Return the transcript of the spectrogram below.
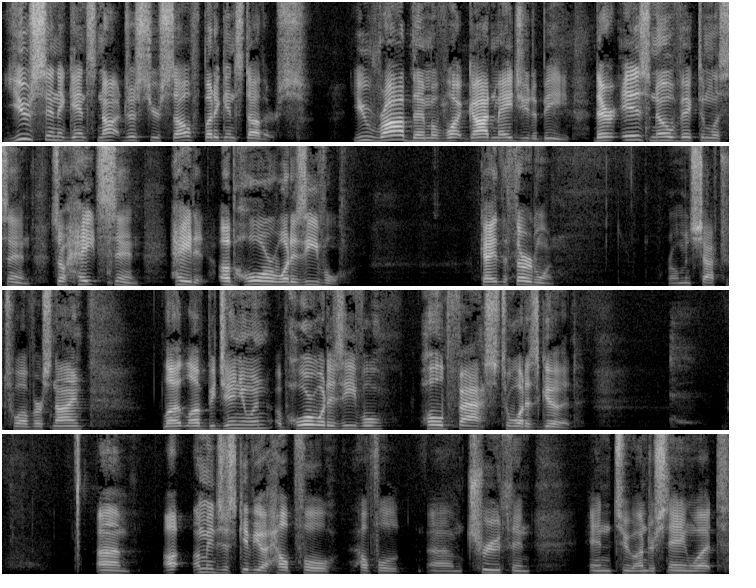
you sin against not just yourself, but against others. You rob them of what God made you to be. There is no victimless sin. So hate sin, hate it, abhor what is evil. Okay, the third one Romans chapter 12, verse 9. Let love be genuine, abhor what is evil, hold fast to what is good. Um, let me just give you a helpful, helpful um, truth and into understanding what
